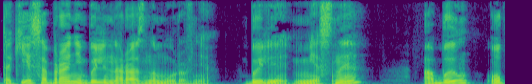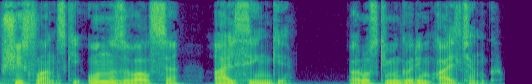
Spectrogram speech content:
Такие собрания были на разном уровне. Были местные, а был общеисландский. Он назывался Альтинги. По-русски мы говорим Альтинг.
